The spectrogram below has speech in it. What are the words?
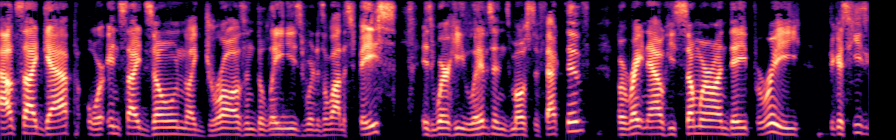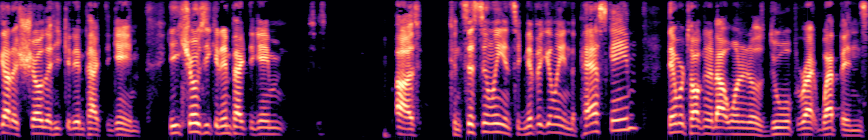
outside gap or inside zone, like draws and delays where there's a lot of space is where he lives and is most effective. But right now, he's somewhere on day three because he's got to show that he could impact the game. He shows he can impact the game uh, consistently and significantly in the pass game. Then we're talking about one of those dual threat weapons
